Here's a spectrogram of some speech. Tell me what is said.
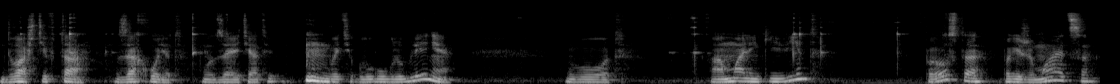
Два штифта заходят вот за эти, от... в эти углубления. Вот. А маленький винт просто прижимается.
